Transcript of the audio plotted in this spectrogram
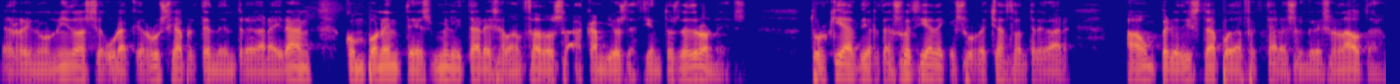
El Reino Unido asegura que Rusia pretende entregar a Irán componentes militares avanzados a cambios de cientos de drones. Turquía advierte a Suecia de que su rechazo a entregar a un periodista puede afectar a su ingreso en la OTAN.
